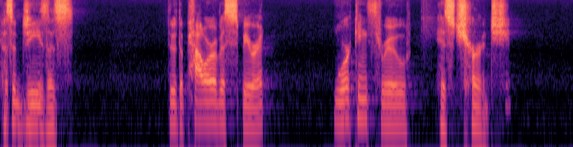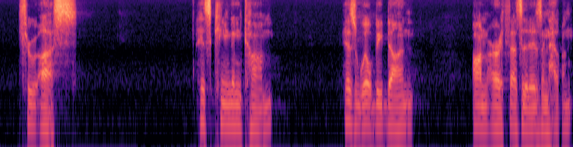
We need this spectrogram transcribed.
because of Jesus, through the power of His Spirit, working through His church, through us. His kingdom come, His will be done on earth as it is in heaven.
